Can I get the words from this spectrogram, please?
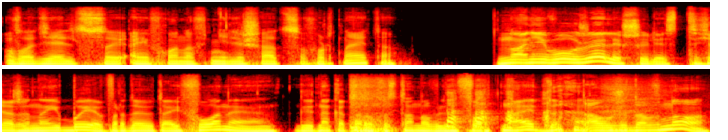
владельцы айфонов не лишатся Фортнайта. Ну, они его уже лишились. Сейчас же на eBay продают айфоны, на которых установлен Fortnite, да. А уже давно.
